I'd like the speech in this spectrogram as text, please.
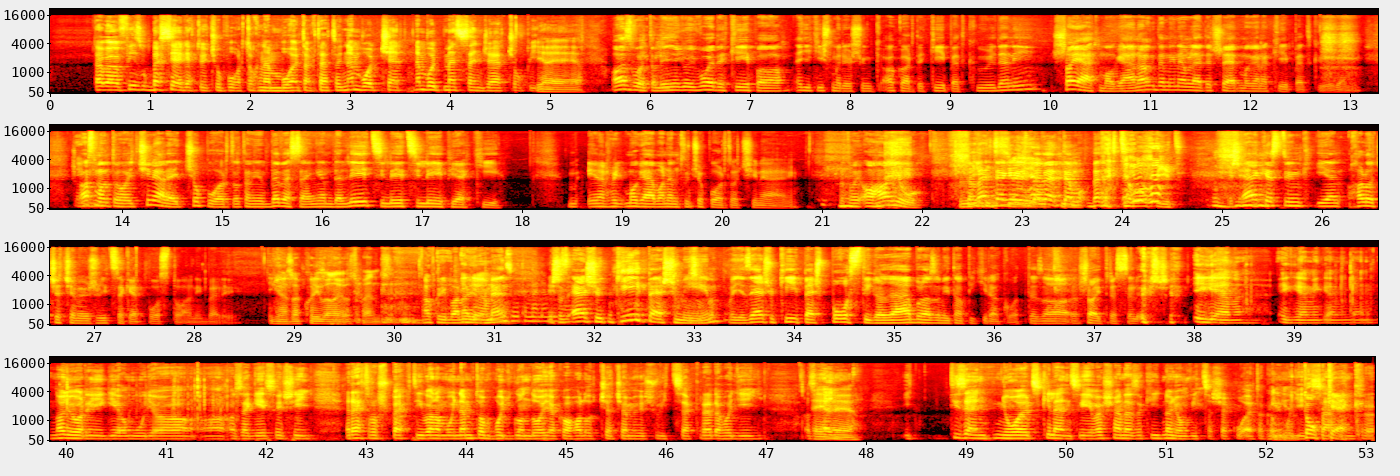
Tehát a Facebook beszélgető csoportok nem voltak, tehát hogy nem volt chat, nem volt messenger csopi. Ja, ja, ja. Az volt a lényeg, hogy volt egy kép, a, egyik ismerősünk akart egy képet küldeni, saját magának, de még nem lehetett saját magának képet küldeni. És azt mondta, hogy csinál egy csoportot, amiben bevesz engem, de léci, léci, lépjek ki. Én, hogy magában nem tud csoportot csinálni. Mondtam, hogy aha, jó. Szóval vettem, és bevettem, bevettem apit. És elkezdtünk ilyen halott csecsemős vicceket posztolni belé. Igen, az akkoriban nagyot ment. Akkoriban nagyon ment. Azóta már nem És az első képes mém, vagy az első képes poszt igazából az, amit api kirakott, ez a sajtrösszelős. Igen, igen, igen, igen. Nagyon régi amúgy a, a, az egész, és így retrospektívan amúgy nem tudom, hogy gondoljak a halott csecsemős viccekre, de hogy így az egy, 18-9 évesen ezek így nagyon viccesek voltak amúgy így Tokek.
